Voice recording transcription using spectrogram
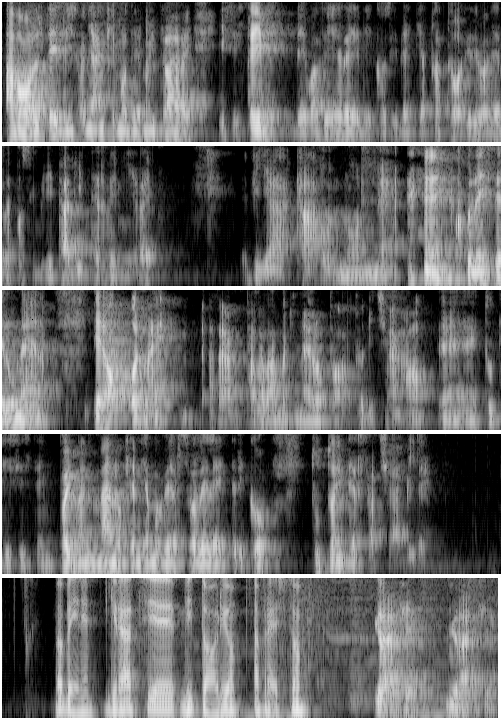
a volte bisogna anche modernizzare i sistemi, devo avere dei cosiddetti attuatori, devo avere la possibilità di intervenire via cavo, non con essere umano. Però ormai parlavamo di un aeroporto, diciamo, eh, tutti i sistemi, poi man mano che andiamo verso l'elettrico tutto è interfacciabile. Va bene, grazie Vittorio, a presto. Grazie, grazie.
